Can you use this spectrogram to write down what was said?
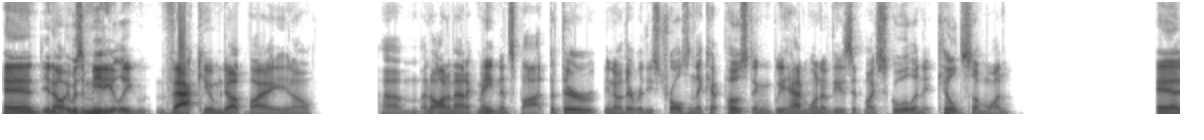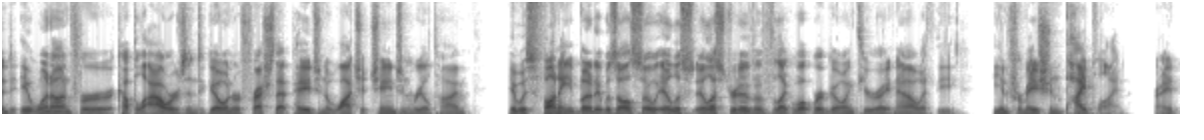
and, you know, it was immediately vacuumed up by, you know, um, an automatic maintenance bot. But there, you know, there were these trolls, and they kept posting. We had one of these at my school, and it killed someone. And it went on for a couple of hours, and to go and refresh that page and to watch it change in real time, it was funny, but it was also illust- illustrative of like what we're going through right now with the the information pipeline, right?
